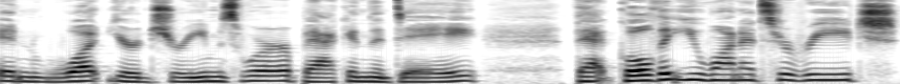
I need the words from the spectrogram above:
and what your dreams were back in the day? That goal that you wanted to reach,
